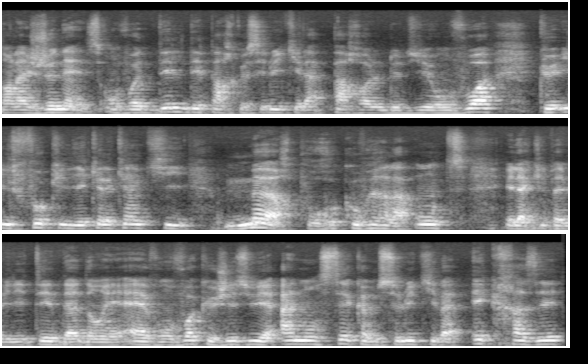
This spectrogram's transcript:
dans la Genèse. On voit dès le départ que c'est lui qui est la parole de Dieu. On voit qu'il faut qu'il y ait quelqu'un qui meure pour recouvrir la honte et la culpabilité d'Adam et Ève. On voit que Jésus est annoncé comme celui qui va écraser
